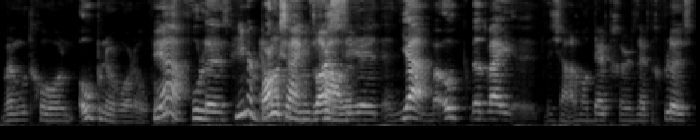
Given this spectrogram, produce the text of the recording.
wij moeten gewoon opener worden over Ja. onze gevoelens. Niet meer bang zijn om te zit. En ja, maar ook dat wij, eh, we zijn allemaal dertigers, 30 plus.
